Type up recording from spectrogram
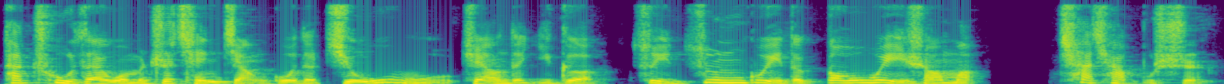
它处在我们之前讲过的九五这样的一个最尊贵的高位上吗？恰恰不是，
